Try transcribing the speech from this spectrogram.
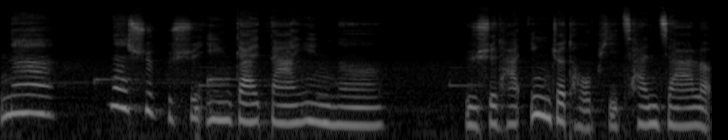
那那是不是应该答应呢？于是他硬着头皮参加了。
